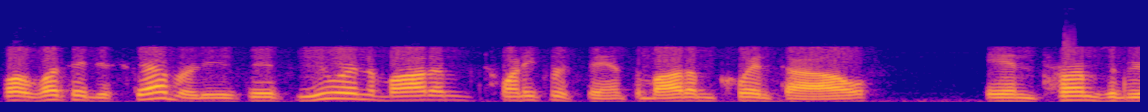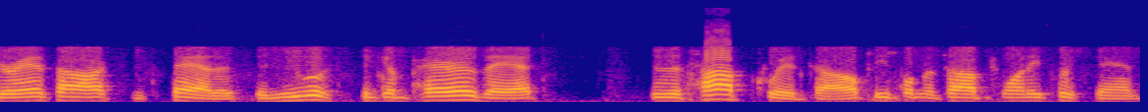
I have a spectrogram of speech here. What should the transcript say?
what, what they discovered is if you were in the bottom 20%, the bottom quintile, in terms of your antioxidant status, and you were to compare that to the top quintile, people in the top 20%,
